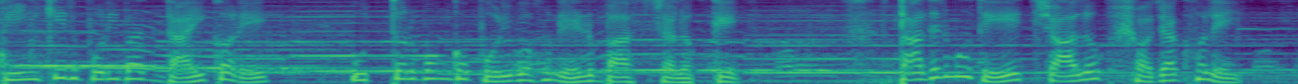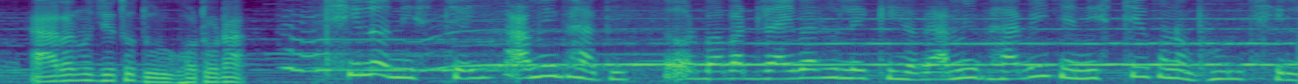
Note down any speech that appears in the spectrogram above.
পিঙ্কির পরিবার দায়ী করে উত্তরবঙ্গ পরিবহনের বাস চালককে। তাদের মতে চালক সজাগ হলেই এড়ানো যেত দুর্ঘটনা। ছিল নিশ্চয়ই, আমি ভাবি, ওর বাবা ড্রাইভার হলে কি হবে? আমি ভাবি যে নিশ্চয়ই কোনো ভুল ছিল।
